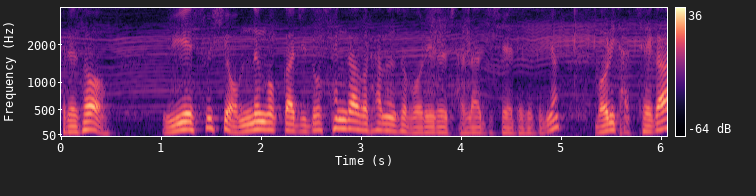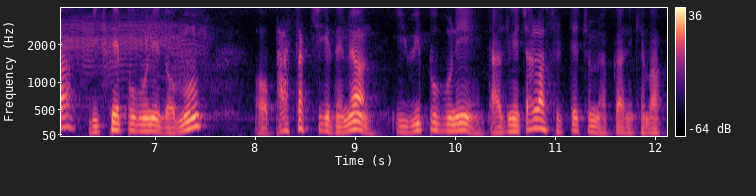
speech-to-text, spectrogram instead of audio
그래서 위에 숱이 없는 것까지도 생각을 하면서 머리를 잘라 주셔야 되거든요. 머리 자체가 밑에 부분이 너무 어, 바싹 치게 되면 이 윗부분이 나중에 잘랐을 때 좀 약간 이렇게 막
